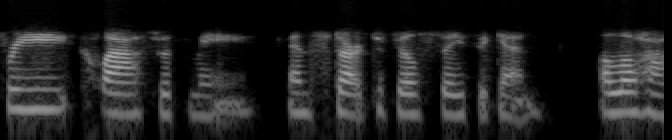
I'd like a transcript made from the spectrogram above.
free class with me and start to feel safe again. Aloha.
